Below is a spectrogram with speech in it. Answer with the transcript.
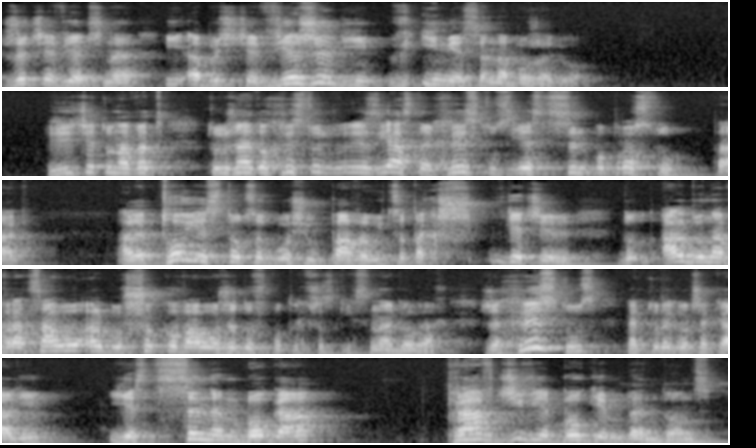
życie wieczne i abyście wierzyli w imię Syna Bożego. Widzicie, tu nawet, tu już nawet o Chrystus jest jasne, Chrystus jest Syn po prostu, tak? Ale to jest to, co głosił Paweł i co tak, wiecie, do, albo nawracało, albo szokowało Żydów po tych wszystkich synagogach, że Chrystus, na którego czekali, jest Synem Boga, prawdziwie Bogiem będąc,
